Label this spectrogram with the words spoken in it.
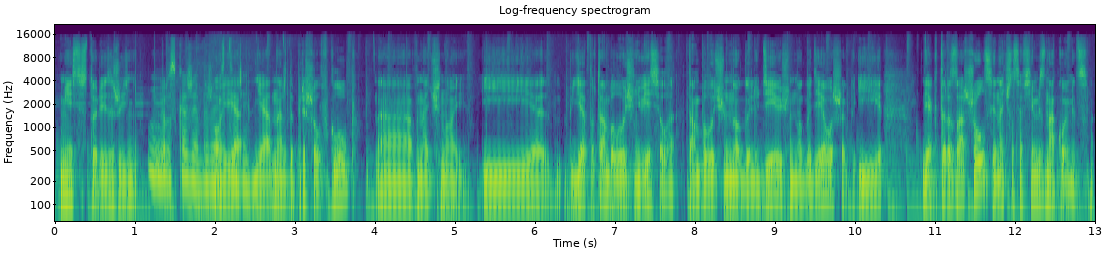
У меня есть история из жизни. Расскажи, обожаю Ой, историю. Я, я однажды пришел в клуб э, в ночной, и я, там было очень весело. Там было очень много людей, очень много девушек, и я как-то разошелся и начал со всеми знакомиться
